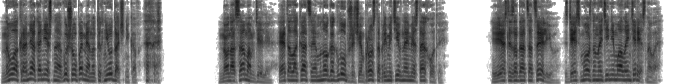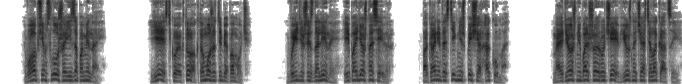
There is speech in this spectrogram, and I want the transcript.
Ну, а кроме, конечно, вышеупомянутых неудачников. Но на самом деле, эта локация много глубже, чем просто примитивное место охоты. Если задаться целью, здесь можно найти немало интересного. В общем, слушай и запоминай. Есть кое-кто, кто может тебе помочь. Выйдешь из долины и пойдешь на север, пока не достигнешь пещер Хакума. Найдешь небольшой ручей в южной части локации.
